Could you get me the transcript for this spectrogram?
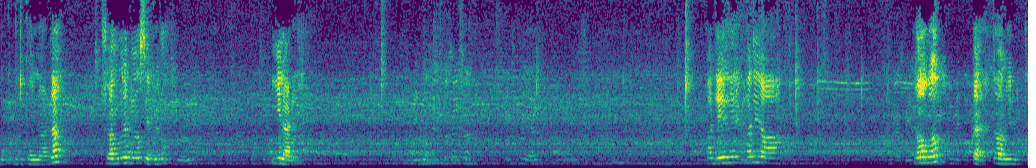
bu, bu tip oyunlarda. Şu an bunları nasıl yapıyorum? İyi. Hadi, hadi ya. Ne oldu? 45. Evet, tamam yeri bitti.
